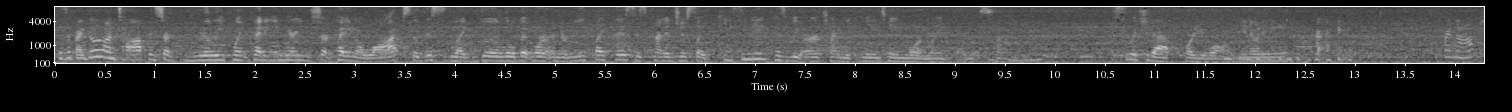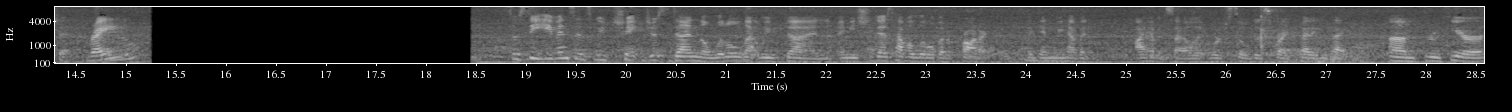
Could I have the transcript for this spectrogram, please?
because if I go on top and start really point cutting in here, you start cutting a lot. So this like doing a little bit more underneath like this is kind of just like piecing it because we are trying to maintain more length on this time. Switch it up for you all, you know what I mean? right. For an option. Right? You know? So see, even since we've just done the little that we've done, I mean, she does have a little bit of product. Again, we haven't, I haven't styled it. We're still just dry cutting, but um, through here,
